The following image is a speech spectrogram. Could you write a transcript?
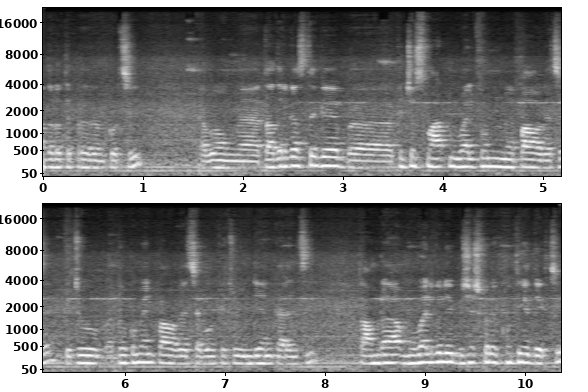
আদালতে প্রেরণ করছি এবং তাদের কাছ থেকে কিছু স্মার্ট মোবাইল ফোন পাওয়া গেছে, কিছু ডকুমেন্ট পাওয়া গেছে এবং কিছু ইন্ডিয়ান কারেন্সি তো আমরা মোবাইলগুলি বিশেষ করে খতিয়ে দেখছি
